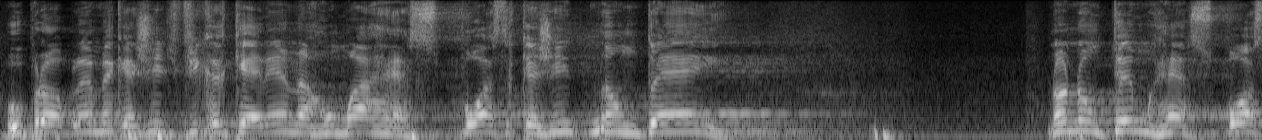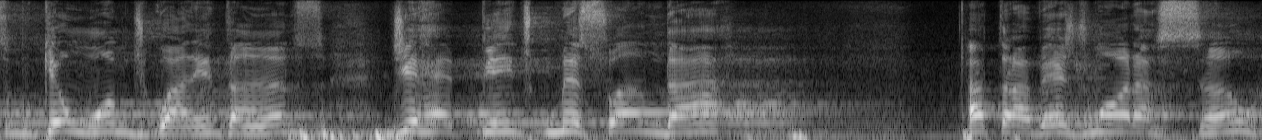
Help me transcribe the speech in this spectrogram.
O problema é que a gente fica querendo arrumar resposta que a gente não tem. Nós não temos resposta porque um homem de 40 anos de repente começou a andar através de uma oração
